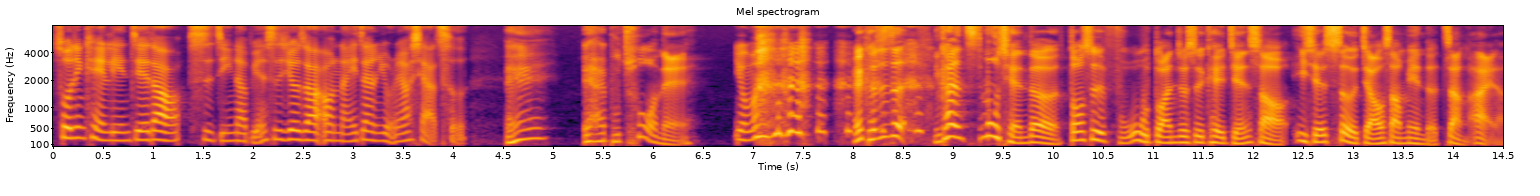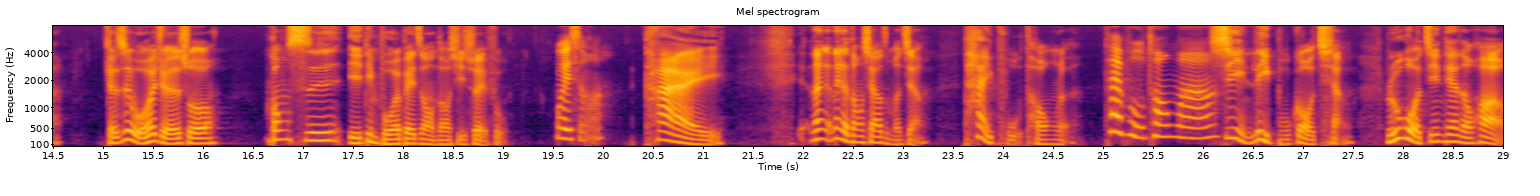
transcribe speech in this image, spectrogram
说不定可以连接到司机那边，司机就知道哦哪一站有人要下车，哎哎，还不错呢。有吗？哎，可是这你看，目前的都是服务端，就是可以减少一些社交上面的障碍啦。可是我会觉得说，公司一定不会被这种东西说服，为什么？太那个那个东西要怎么讲？太普通了，太普通吗？吸引力不够强。如果今天的话，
